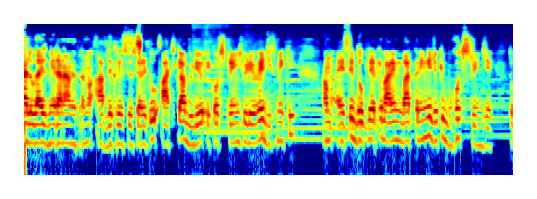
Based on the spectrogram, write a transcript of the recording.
हेलो गाइज़ मेरा नाम है प्रणव आप देख रहे हो सी टू आज का वीडियो एक और स्ट्रेंज वीडियो है जिसमें कि हम ऐसे दो प्लेयर के बारे में बात करेंगे जो कि बहुत स्ट्रेंज है। तो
